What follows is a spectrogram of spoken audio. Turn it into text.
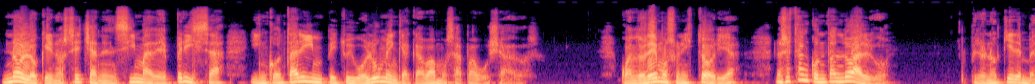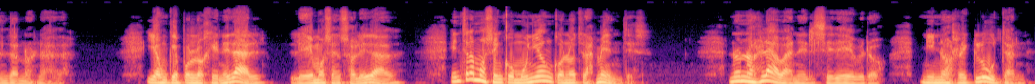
no lo que nos echan encima de prisa y con tal ímpetu y volumen que acabamos apabullados. Cuando leemos una historia, nos están contando algo, pero no quieren vendernos nada. Y aunque por lo general leemos en soledad, entramos en comunión con otras mentes. No nos lavan el cerebro, ni nos reclutan,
